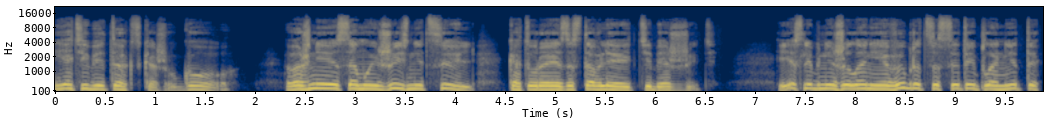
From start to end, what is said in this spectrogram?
«Я тебе так скажу, Го. Важнее самой жизни цель, которая заставляет тебя жить. Если бы не желание выбраться с этой планеты,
